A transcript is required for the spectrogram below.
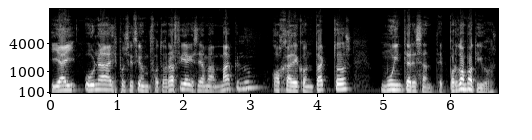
y hay una exposición fotográfica que se llama Magnum, hoja de contactos, muy interesante, por dos motivos.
